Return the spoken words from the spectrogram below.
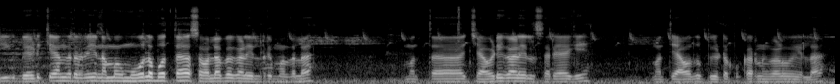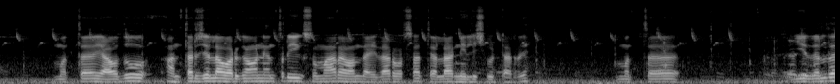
ಈಗ ಬೇಡಿಕೆ ಅಂದ್ರೆ ರೀ, ನಮಗೆ ಮೂಲಭೂತ ಸೌಲಭ್ಯಗಳಿಲ್ಲ ರೀ ಮೊದಲ. ಮತ್ತು ಚಾವಡಿಗಳಿಲ್ಲ ಸರಿಯಾಗಿ, ಮತ್ತು ಯಾವುದು ಪೀಠೋಪಕರಣಗಳು ಇಲ್ಲ. ಮತ್ತು ಯಾವುದು ಅಂತರ್ಜಲ ವರ್ಗಾವಣೆ ಅಂತೂ ಈಗ ಸುಮಾರು ಒಂದು ಐದಾರು ವರ್ಷ ಎಲ್ಲ ನಿಲ್ಲಿಸ್ಬಿಟ್ಟಾರ ರೀ ಮತ್ತು ಇದಲ್ದ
